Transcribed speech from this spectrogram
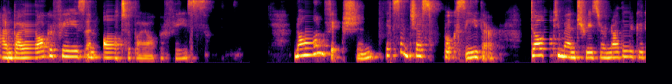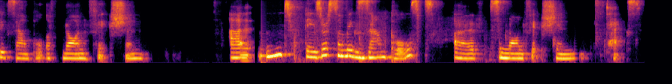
and biographies and autobiographies. Nonfiction isn't just books either. Documentaries are another good example of nonfiction. And these are some examples of some nonfiction texts.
